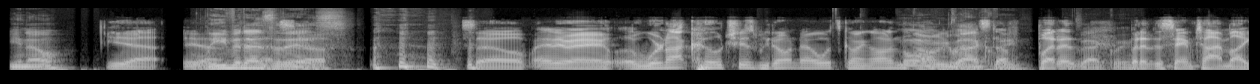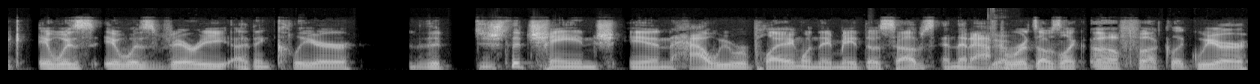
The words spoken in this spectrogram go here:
You know, yeah, yeah, leave it as yeah, it so- is. So anyway, we're not coaches. We don't know what's going on in the No, locker room exactly. stuff. But at, exactly. but at the same time, like it was it was very I think clear the just the change in how we were playing when they made those subs, and then afterwards I was like, oh fuck, like we are.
